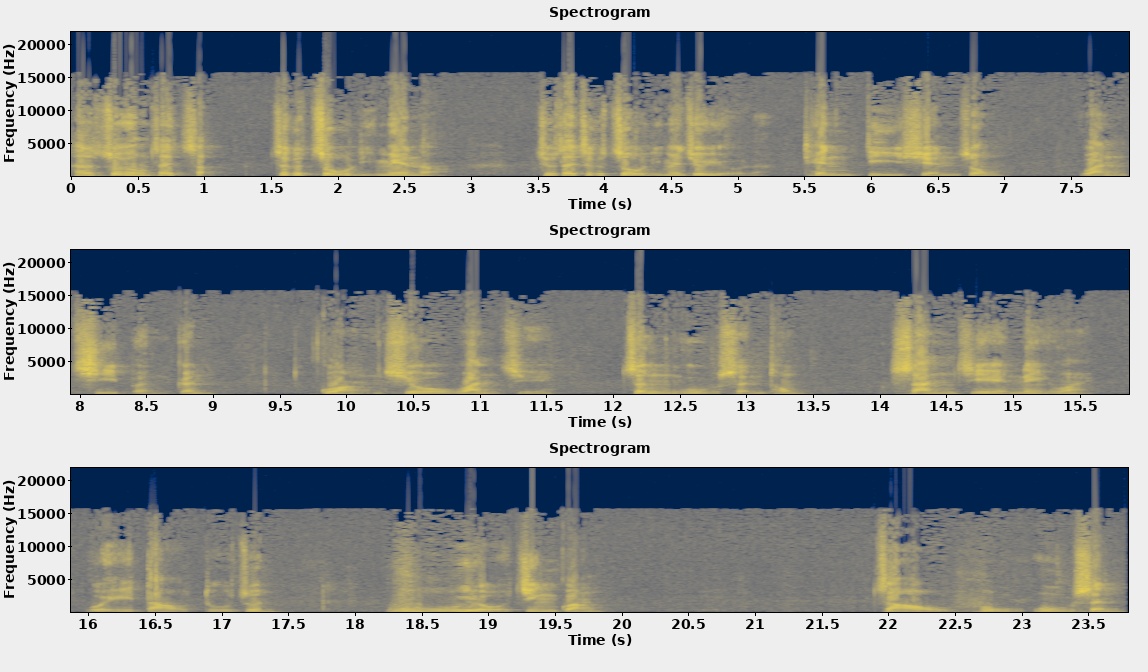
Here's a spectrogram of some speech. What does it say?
它的作用在这。这个咒里面呢，就在这个咒里面就有了。天地玄宗，万气本根，广修万劫，正悟神通，三界内外，唯道独尊，福有金光，照护物身。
